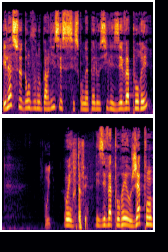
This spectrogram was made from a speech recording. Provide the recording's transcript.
Et là, ce dont vous nous parliez, c'est ce qu'on appelle aussi les évaporés oui, tout à fait. Les évaporés au Japon,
